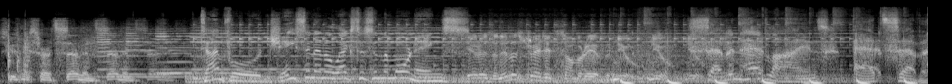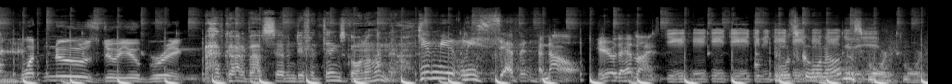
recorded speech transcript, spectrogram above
Excuse me, sir. It's seven, seven, seven. Time for Jason and Alexis in the mornings. Here is an illustrated summary of the new, new, new. Seven headlines at seven. What news do you bring? I've got about seven different things going on now. Give me at least seven. And now, here are the headlines. What's going on this morning? morning,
